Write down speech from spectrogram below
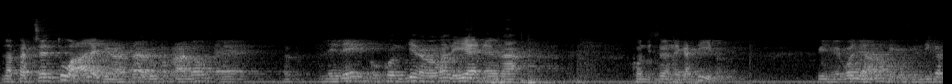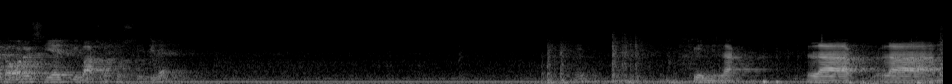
Una percentuale che in realtà in questo caso l'elenco contiene anomalie è una condizione negativa. Quindi noi vogliamo che questo indicatore sia il più basso possibile. Quindi la la, la,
